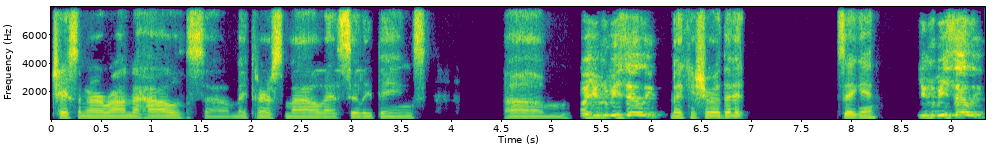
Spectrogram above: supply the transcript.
chasing her around the house, uh, making her smile at silly things, um, Oh, you can be silly. making sure that. Say again. You can be silly.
